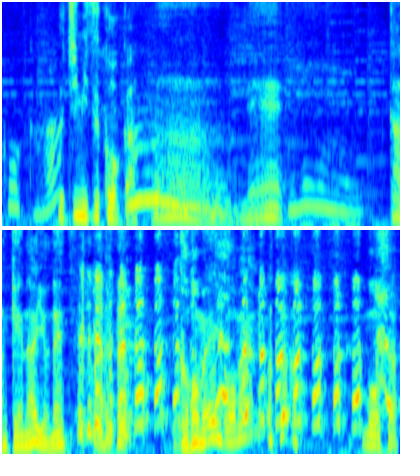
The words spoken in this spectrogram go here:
効果？打ち水効果。ううん。んねええ関係ないよね。ごめんごめん。もうさ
